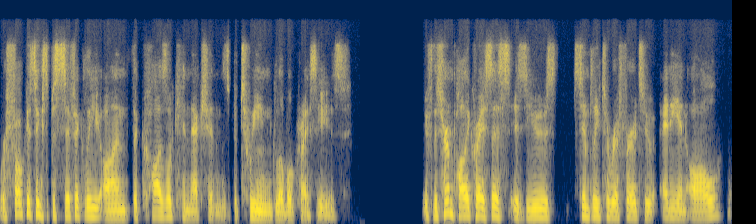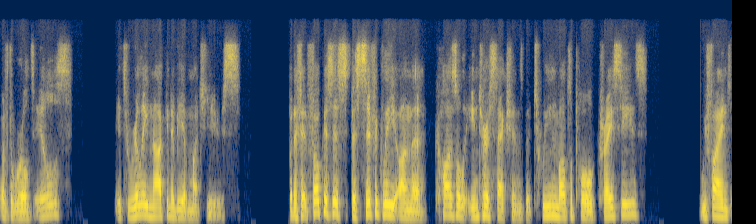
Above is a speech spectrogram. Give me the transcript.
we're focusing specifically on the causal connections between global crises. If the term polycrisis is used simply to refer to any and all of the world's ills, it's really not going to be of much use. But if it focuses specifically on the causal intersections between multiple crises, we find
